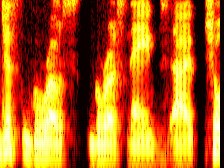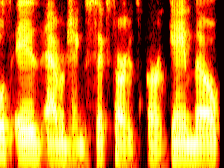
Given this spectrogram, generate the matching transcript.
just gross, gross names. Uh, Schultz is averaging six targets per game, though.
